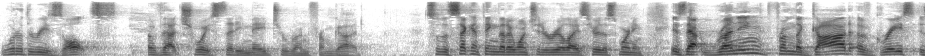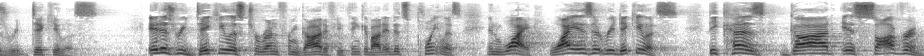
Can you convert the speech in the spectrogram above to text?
what are the results of that choice that he made to run from God. So, the second thing that I want you to realize here this morning is that running from the God of grace is ridiculous. It is ridiculous to run from God if you think about it. It's pointless. And why? Why is it ridiculous? Because God is sovereign.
